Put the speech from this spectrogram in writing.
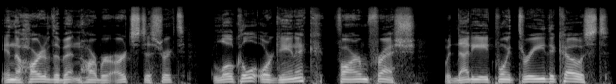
in the heart of the Benton Harbor Arts District. Local, organic, farm fresh with 98.3 The Coast.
